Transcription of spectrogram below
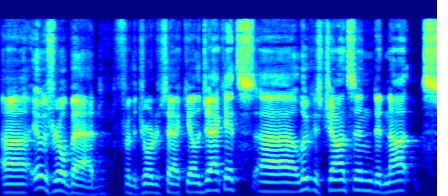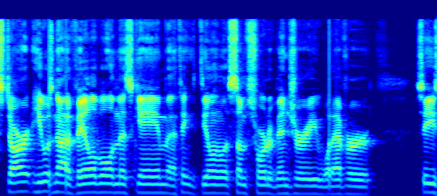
Uh, it was real bad for the Georgia Tech Yellow Jackets. Uh, Lucas Johnson did not start. He was not available in this game. I think dealing with some sort of injury, whatever. So you,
